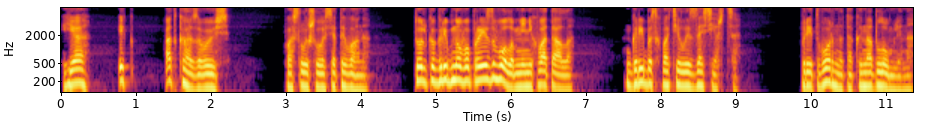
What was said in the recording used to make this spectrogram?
«Я ик отказываюсь», — послышалось от Ивана. «Только грибного произвола мне не хватало». Гриба схватилась за сердце. Притворно так и надломлено.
